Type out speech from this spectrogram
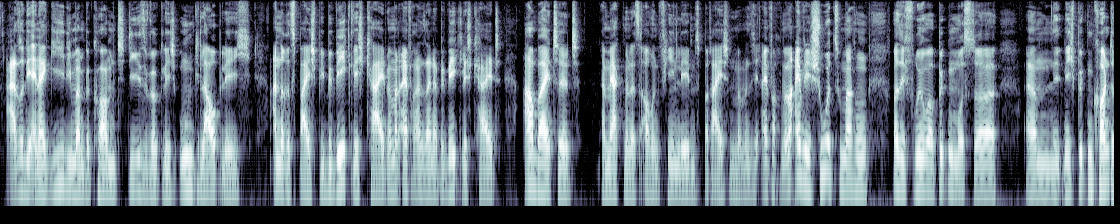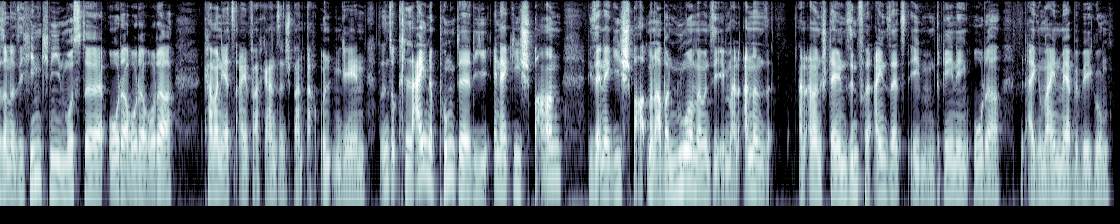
Also die Energie, die man bekommt, die ist wirklich unglaublich. Anderes Beispiel, Beweglichkeit. Wenn man einfach an seiner Beweglichkeit arbeitet, da merkt man das auch in vielen Lebensbereichen. Wenn man sich einfach, wenn man einfach die Schuhe zu machen, man sich früher mal bücken musste, ähm, nicht bücken konnte, sondern sich hinknien musste oder, oder, oder, kann man jetzt einfach ganz entspannt nach unten gehen. Das sind so kleine Punkte, die Energie sparen. Diese Energie spart man aber nur, wenn man sie eben an anderen, an anderen Stellen sinnvoll einsetzt, eben im Training oder mit allgemein mehr Bewegung.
